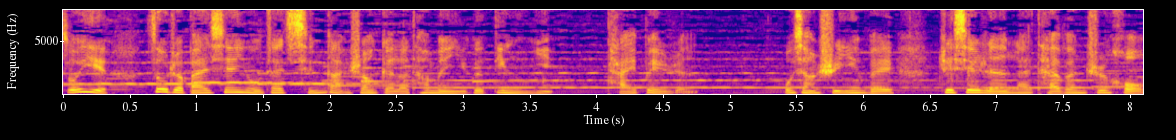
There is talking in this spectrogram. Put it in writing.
所以，作者白先勇在情感上给了他们一个定义：台北人。我想是因为这些人来台湾之后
